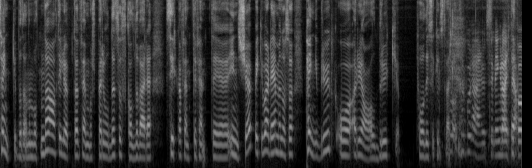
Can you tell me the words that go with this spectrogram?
tenke på denne måten, da? At i løpet av en femårsperiode så skal det være ca. 50-50 innkjøp. Ikke bare det, men også pengebruk og arealbruk på disse kunstverkene. Temporærutstilling, da, ikke ja. på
